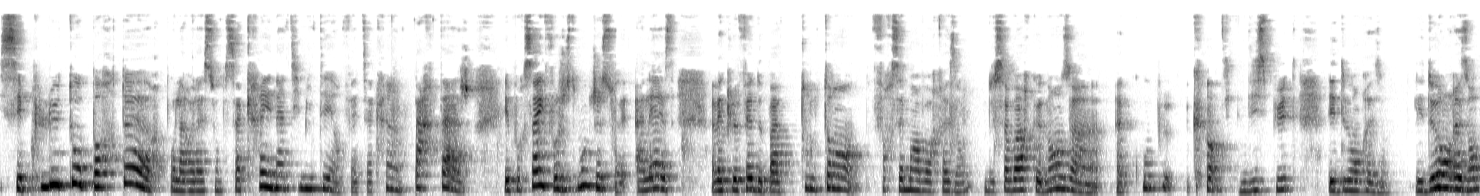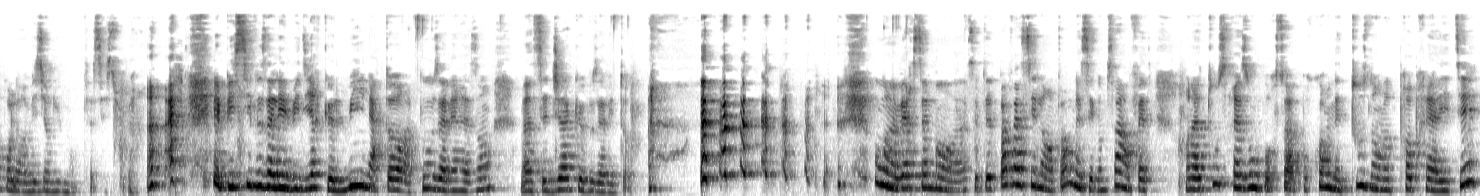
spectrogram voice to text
c'est plutôt porteur pour la relation. Ça crée une intimité en fait, ça crée un partage. Et pour ça, il faut justement que je sois à l'aise avec le fait de pas tout le temps forcément avoir raison, de savoir que dans un, couple, quand il y a dispute, les deux ont raison. Les deux ont raison pour leur vision du monde, ça c'est sûr. et puis si vous allez lui dire que lui il a tort et que vous avez raison, ben c'est déjà que vous avez tort. ou inversement. Hein. C'est peut-être pas facile à entendre, mais c'est comme ça en fait. On a tous raison pour ça. Pourquoi on est tous dans notre propre réalité?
